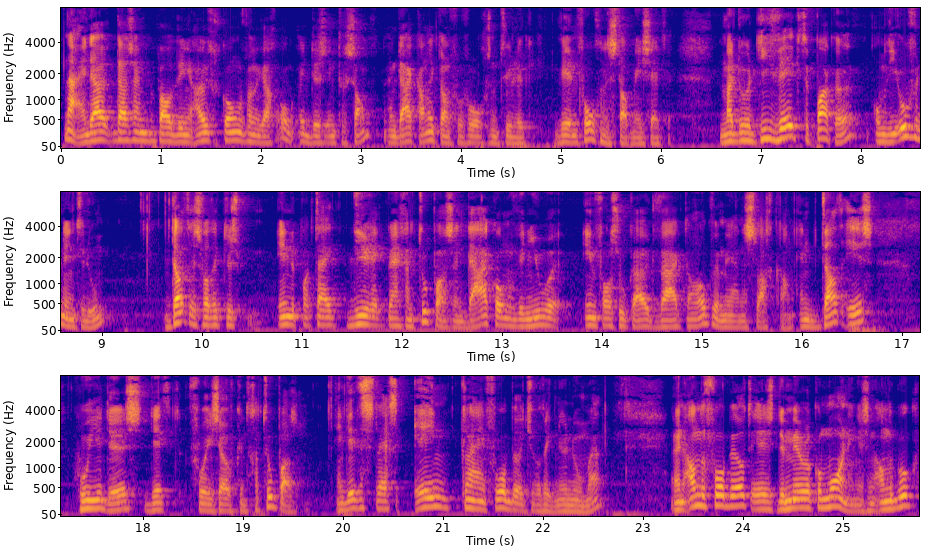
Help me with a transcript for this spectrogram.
Nou, en daar, daar zijn bepaalde dingen uitgekomen van ik dacht, oh, dit is interessant. En daar kan ik dan vervolgens natuurlijk weer een volgende stap mee zetten. Maar door die week te pakken, om die oefening te doen, dat is wat ik dus in de praktijk direct ben gaan toepassen. En daar komen weer nieuwe invalshoeken uit waar ik dan ook weer mee aan de slag kan. En dat is hoe je dus dit voor jezelf kunt gaan toepassen. En dit is slechts één klein voorbeeldje wat ik nu noem. Hè. Een ander voorbeeld is The Miracle Morning. is een ander boek.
